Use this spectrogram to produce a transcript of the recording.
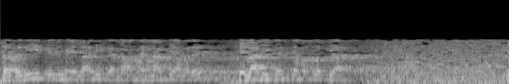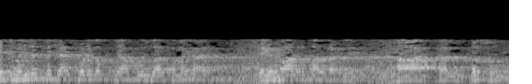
تقدیر علم الہی کا نام ہے، نہ کہ امر الہی۔ کا اس کا مطلب کیا ہے؟ اس مجلس میں شاید تھوڑے وقت میں آپ پوری بات سمجھنا ہے، لیکن بعض الفاظ رکھ لیں۔ آج، کل، پرسوں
